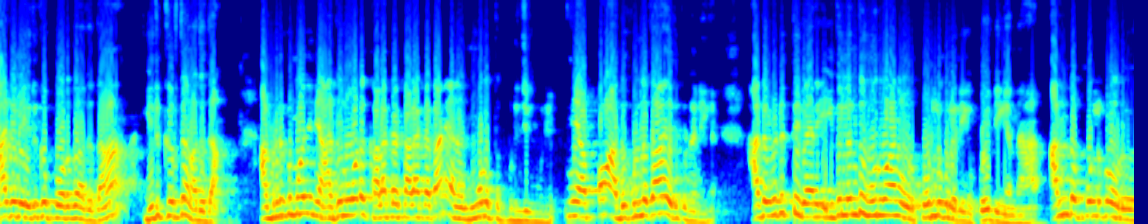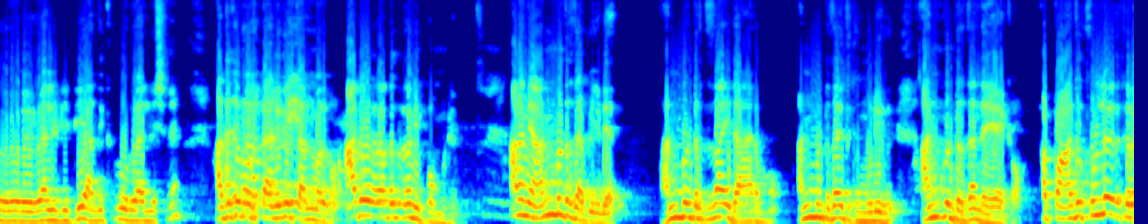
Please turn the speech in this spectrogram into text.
ஆதியில இருக்க போறதும் அதுதான் இருக்கிறதும் அதுதான். அப்படி இருக்கும்போது நீ அதோட கலக்க கலக்க தான் நீ அந்த மூலத்தை புரிஞ்சுக்க முடியும். நீ அப்போ அதுக்குள்ளதான் இருக்கணும் நீங்க. அதை விடுத்து வேற இதுல இருந்து உருவான ஒரு பொருளுக்குள்ள நீங்க போயிட்டீங்கன்னா அந்த பொருளுக்கு ஒரு ஒரு வேலிடிட்டி அதுக்கு ஒரு வேல்யூஷன் அதுக்குன்னு ஒரு தகுதி தன்மை இருக்கும். அது ஒரு அதுக்கு தான் நீ போக முடியும். ஆனா நீ அன்புன்றது அப்படி கிடையாது. அன்புன்றது தான் இது ஆரம்பம். அன்புன்றது தான் இதுக்கு முடிவு. அன்புன்றது தான் இந்த ஏக்கம். அப்ப அதுக்குள்ள இருக்கிற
